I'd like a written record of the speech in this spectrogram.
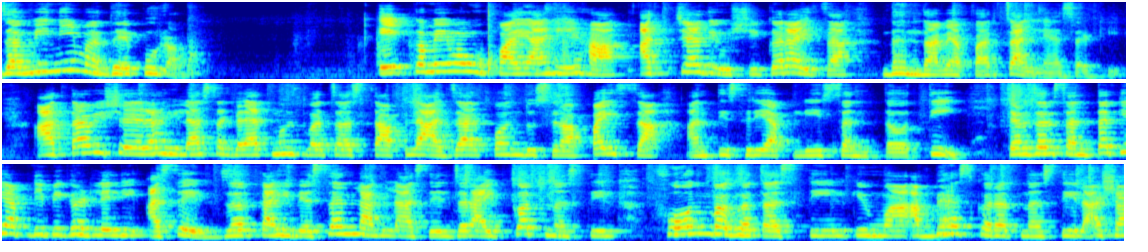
जमिनीमध्ये पुरा. एकमेव उपाय आहे हा आजच्या दिवशी करायचा. धंदा व्यापार चालण्यासाठी. आता विषय राहिला सगळ्यात महत्त्वाचा असतं आपला आजारपण दुसरा पैसा आणि तिसरी आपली संतती. तर जर संतती आपली बिघडलेली असेल जर काही व्यसन लागलं असेल जर ऐकत नसतील फोन बघत असतील किंवा अभ्यास करत नसतील अशा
